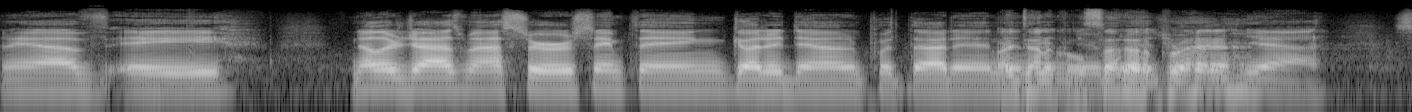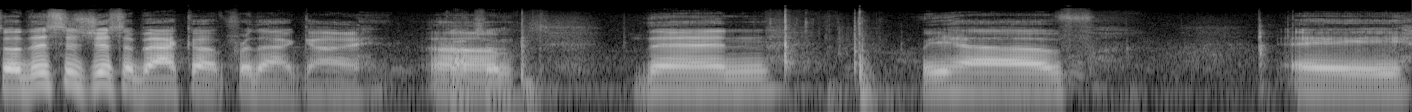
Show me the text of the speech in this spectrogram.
I have a another Jazzmaster, same thing, gutted down and put that in. Identical setup, right? Yeah. So this is just a backup for that guy. Gotcha. Um, then we have a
